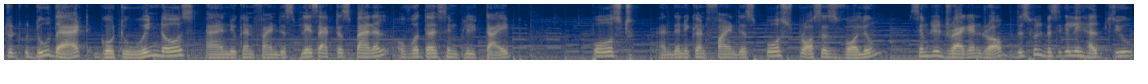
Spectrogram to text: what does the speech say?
To do that go to windows and you can find this place actors panel. Over there simply type post and then you can find this post process volume. Simply drag and drop. This will basically helps you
